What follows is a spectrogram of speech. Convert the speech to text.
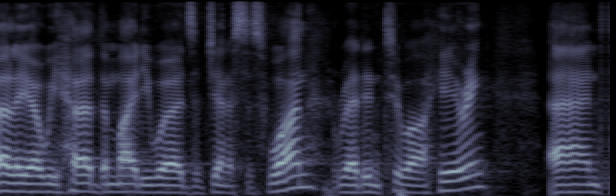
earlier we heard the mighty words of Genesis 1 read into our hearing, and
